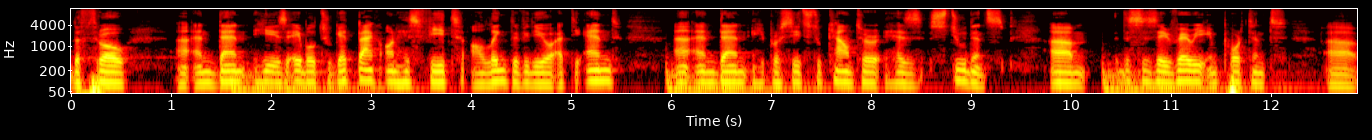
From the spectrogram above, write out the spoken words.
the throw uh, and then he is able to get back on his feet. I'll link the video at the end. Uh, and then he proceeds to counter his students. Um, this is a very important, uh,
